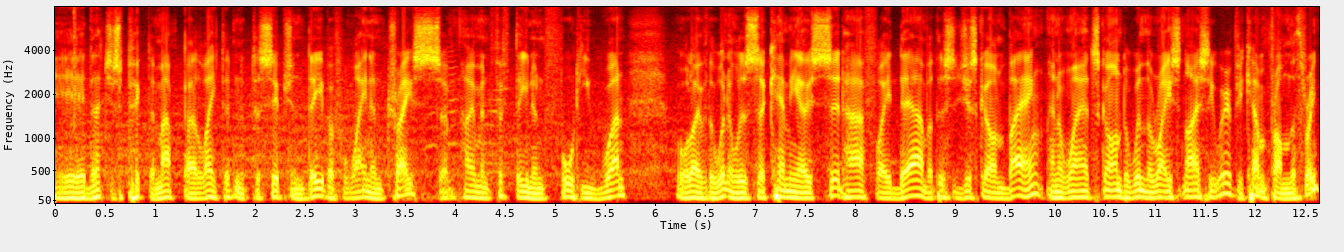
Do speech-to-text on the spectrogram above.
Yeah, that just picked them up uh, late, didn't it? Deception Diva for Wayne and Trace, uh, home in 15 and 41. All over the winner was uh, Cameo Sid halfway down, but this has just gone bang, and away it's gone to win the race nicely. Where have you come from, the three?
